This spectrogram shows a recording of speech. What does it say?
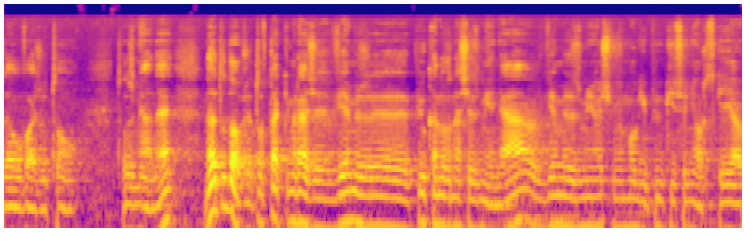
zauważył tą, tą zmianę. No to dobrze, to w takim razie wiemy, że piłka nożna się zmienia, wiemy, że zmieniają się wymogi piłki seniorskiej, a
